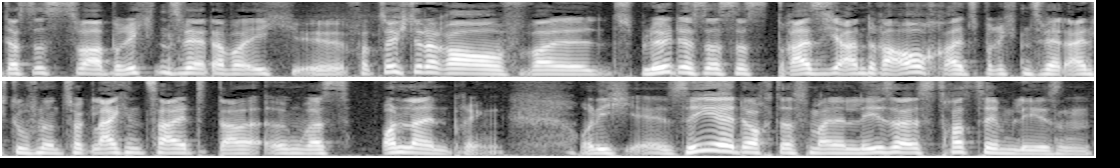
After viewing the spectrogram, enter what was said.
das ist zwar berichtenswert, aber ich verzichte darauf, weil es blöd ist, dass das 30 andere auch als berichtenswert einstufen und zur gleichen Zeit da irgendwas online bringen. Und ich sehe doch, dass meine Leser es trotzdem lesen.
